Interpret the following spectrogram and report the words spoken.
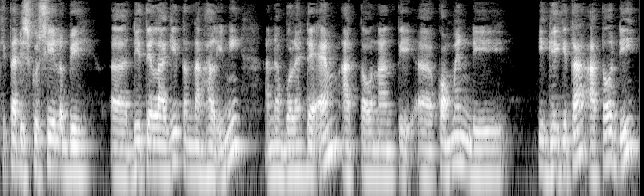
kita diskusi lebih uh, detail lagi tentang hal ini, Anda boleh DM atau nanti uh, komen di IG kita atau di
